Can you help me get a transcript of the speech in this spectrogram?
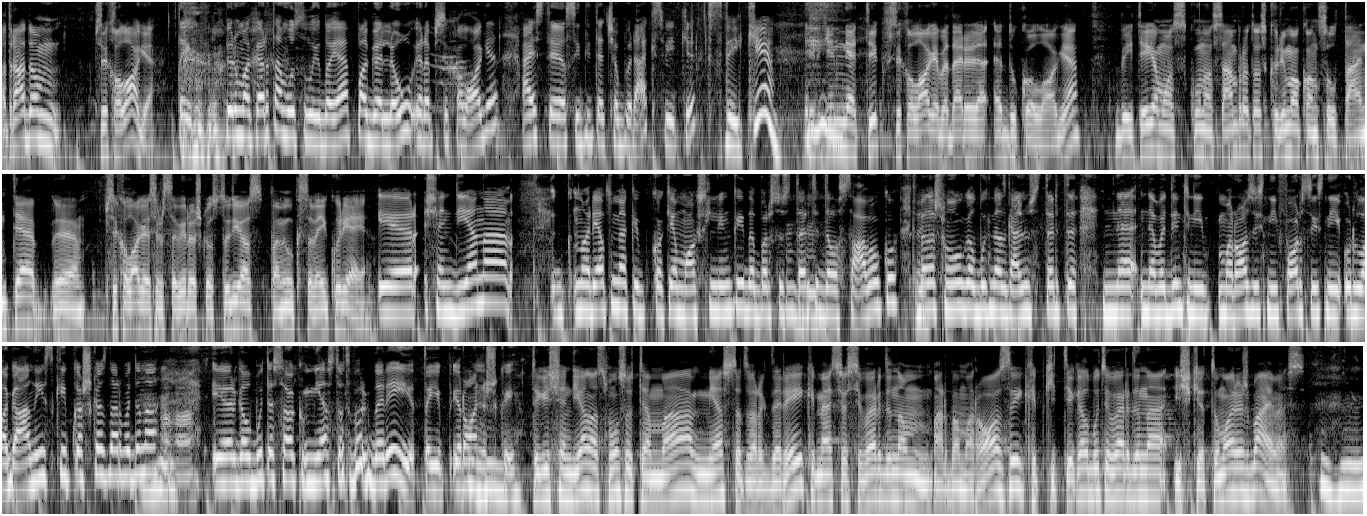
Atradom psichologę. Taip, pirmą kartą mūsų laidoje pagaliau yra psichologė. Aistė Saidytė Čiaburek, sveiki. Sveiki. Ir ji ne tik psichologė, bet dar ir edukologė, bei teigiamos kūno sampratos kūrimo konsultantė, e, psichologijos ir saviraškos studijos Pamilk savai kurieja. Ir šiandieną norėtume, kaip kokie mokslininkai, dabar susitarti Mhm. dėl savokų, bet aš manau, galbūt mes galim susitarti ne, nevadinti nei marozais, nei forsais, nei urlaganais, kaip kažkas dar vadina. Aha. Ir galbūt tiesiog miesto tvarkdariai, taip ironiškai. Taigi šiandienos mūsų tema - miesto tvarkdariai, kaip mes juos įvardinam, arba marozai, kaip kiti galbūt įvardina, iš kietumo ir iš baimės.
